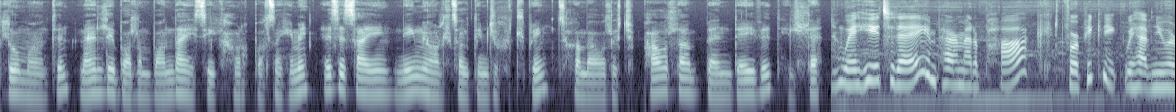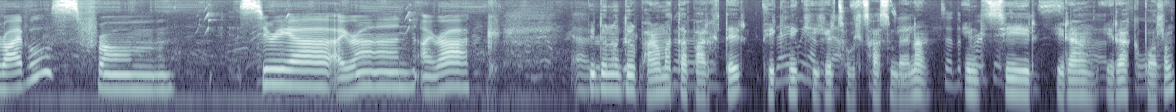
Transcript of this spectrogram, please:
Blue Mountain, Manly болон Bondi хэсгийг хамрах болсон хэмээн SSI-ийн нийгмийн оролцоог дэмжих хөтөлбөрийн зохион байгуулагч Paula Ben David хэллээ. We're here today in Parramatta Park for a picnic. We have new arrivals from Syria, Iran, Iraq, Бид өнөөдөр Парамата парк дээр пикник хийхээр цуглацгаасан байна. Энд Сир, Иран, Ирак болон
